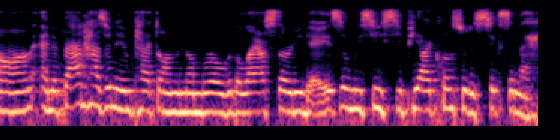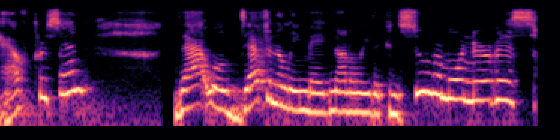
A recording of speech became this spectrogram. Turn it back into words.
Um, and if that has an impact on the number over the last 30 days, and we see CPI closer to 6.5%, that will definitely make not only the consumer more nervous,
